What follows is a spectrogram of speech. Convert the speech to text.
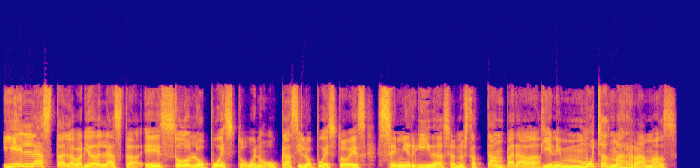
Y el asta, la variedad del asta, es todo lo opuesto, bueno, o casi lo opuesto, es semi erguida, o sea, no está tan parada, tiene muchas más ramas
